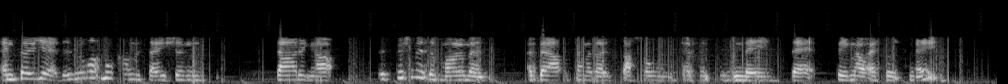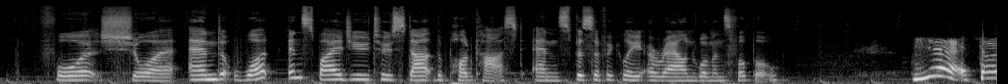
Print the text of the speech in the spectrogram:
and so, yeah, there's a lot more conversations starting up, especially at the moment, about some of those subtle differences and needs that female athletes need. For sure. And what inspired you to start the podcast and specifically around women's football? Yeah, so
